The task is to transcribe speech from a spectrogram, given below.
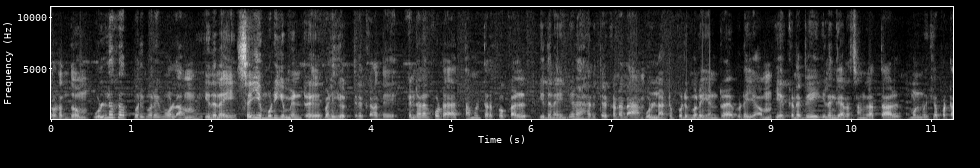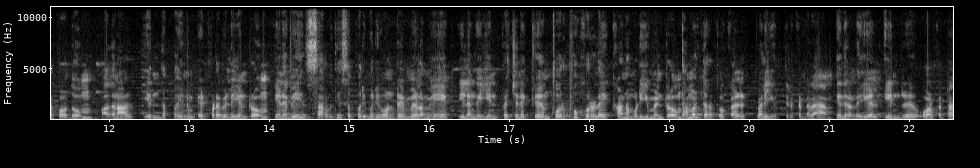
தொடர்ந்தும் உள்ளக பொறிமுறை மூலம் இதனை செய்ய முடியும் என்று வலியுறுத்தியிருக்கிறது. என்றாலும் கூட தமிழ் தரப்புகள் இதனை நிராகரித்திருக்கின்றன. உள்நாட்டு பொறிமுறை என்ற விடயம் ஏற்கனவே இலங்கை அரசாங்கத்தால் முன்வைக்கப்பட்ட போதும் அதனால் எந்த பயனும் ஏற்படவில்லை என்றும் எனவே சர்வதேச பொறிமுறை ஒன்றின் மூலமே இலங்கையின் பிரச்சனைக்கு பொறுப்பு குரலை காண முடியும் என்றும் தமிழ் தரப்புகள் வலியுறுத்தியிருக்கின்றன. இந்த நிலையில் இன்று வால்கட்டா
